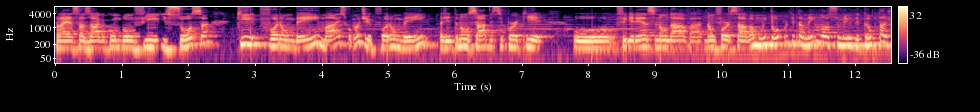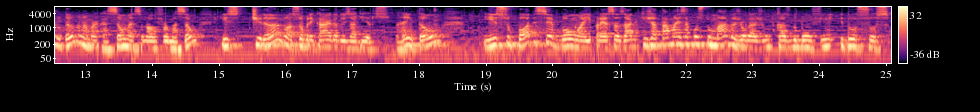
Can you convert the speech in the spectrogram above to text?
para essa zaga com Bonfim e Sousa, que foram bem, mas como eu digo, foram bem. A gente não sabe se porque o Figueirense não dava, não forçava muito, ou porque também o nosso meio de campo está ajudando na marcação nessa nova formação, tirando a sobrecarga dos zagueiros. Né? Então, isso pode ser bom aí para essa zaga que já está mais acostumada a jogar junto, caso do Bonfim e do Sousa.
